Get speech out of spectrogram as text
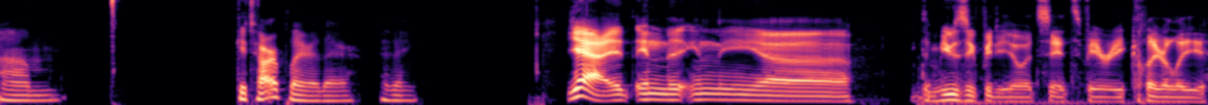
um guitar player there, I think. Yeah, it, in the in the uh the music video, it's it's very clearly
